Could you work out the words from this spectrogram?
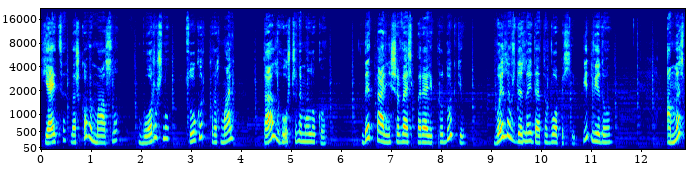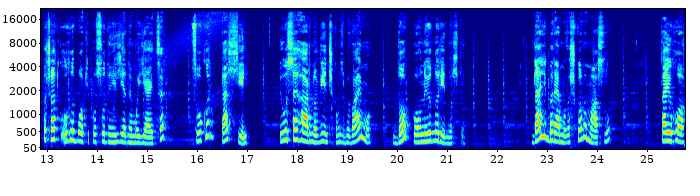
яйця, вершкове масло, борошно, цукор, крохмаль та згущене молоко. Детальніше весь перелік продуктів ви завжди знайдете в описі під відео. А ми спочатку у глибокій посудині з'єднуємо яйця, цукор та сіль. І усе гарно вінчиком збиваємо до повної однорідності. Далі беремо вершкове масло та його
